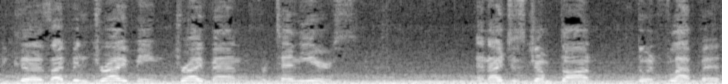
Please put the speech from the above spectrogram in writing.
because I've been driving dry van for 10 years and I just jumped on doing flatbed.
